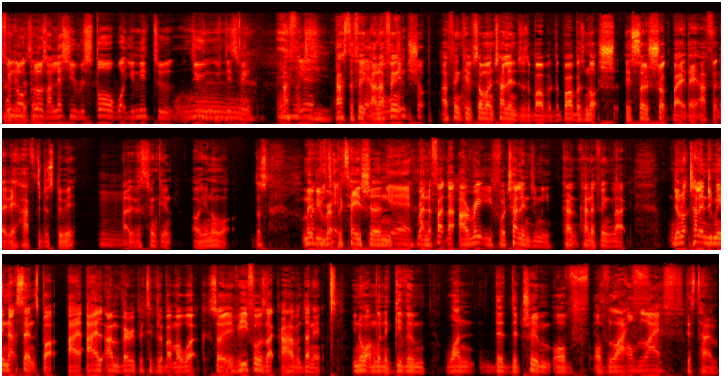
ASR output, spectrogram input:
not will feeling not this one. close unless you restore what you need to do with this thing. yeah, That's the thing, yeah, and I, will think end the shop. I think if someone challenges a barber, the barber's not sh- is so shocked by it. They, I think that they have to just do it. Mm. Like they're just thinking, oh, you know what? Just maybe Reputa- reputation, Yeah, rep- and the fact that I rate you for challenging me, kind kind of thing. Like you're not challenging me in that sense, but I, I I'm very particular about my work. So mm. if he feels like I haven't done it, you know what? I'm gonna give him one the the trim of of life Of life. this time.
